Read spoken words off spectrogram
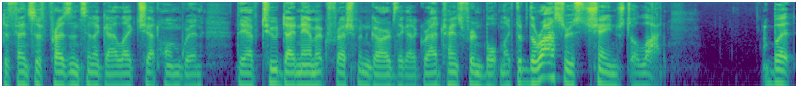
defensive presence in a guy like Chet Holmgren. They have two dynamic freshman guards. They got a grad transfer in Bolton. Like the, the roster has changed a lot. But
